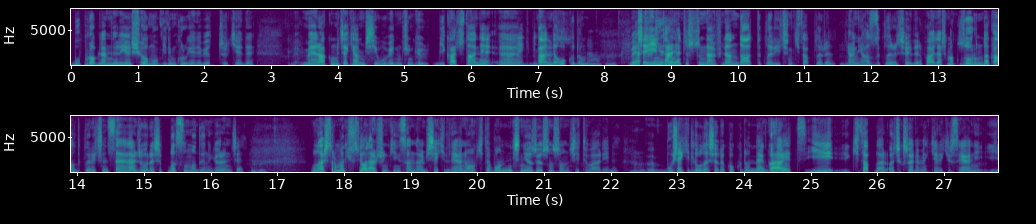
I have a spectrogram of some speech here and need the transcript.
bu problemleri yaşıyor mu bilim kurgu edebiyatı Türkiye'de? Merakımı çeken bir şey bu benim. Çünkü Hı. birkaç tane e, ben de okudum. Hı. Ve ya şey Türkiye'de... internet üstünden filan dağıttıkları için kitapları Hı. yani yazdıkları şeyleri paylaşmak zorunda kaldıkları için senelerce uğraşıp basılmadığını görünce Hı ulaştırmak istiyorlar çünkü insanlar bir şekilde yani o kitabı onun için yazıyorsun sonuç itibariyle. Hı hı. Bu şekilde ulaşarak okudum ve gayet iyi kitaplar açık söylemek gerekirse. Yani hı hı.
